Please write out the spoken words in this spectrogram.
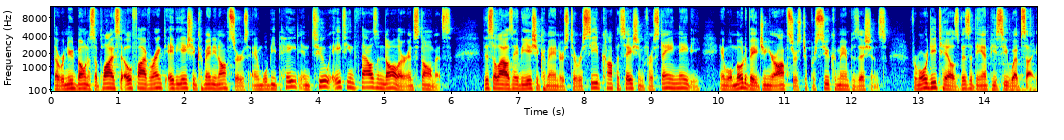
The renewed bonus applies to 05 ranked aviation commanding officers and will be paid in two $18,000 installments. This allows aviation commanders to receive compensation for staying Navy and will motivate junior officers to pursue command positions. For more details, visit the NPC website.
